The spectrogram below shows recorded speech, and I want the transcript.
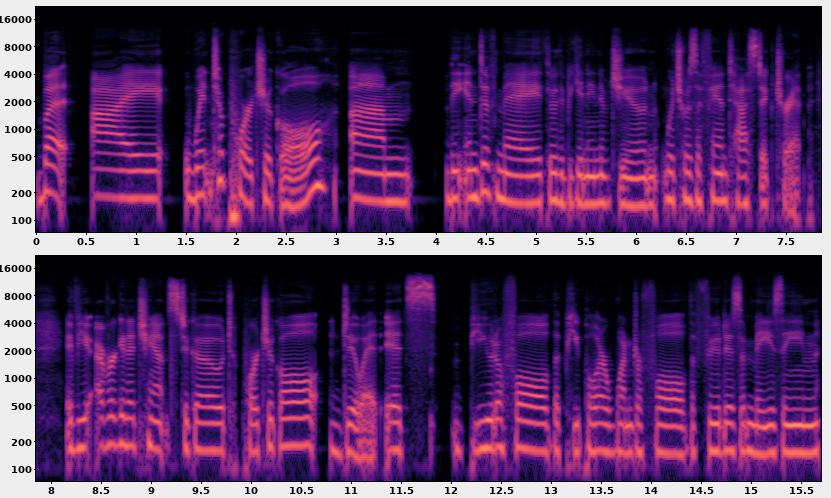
But I went to Portugal um, the end of May through the beginning of June, which was a fantastic trip. If you ever get a chance to go to Portugal, do it. It's beautiful. The people are wonderful. The food is amazing.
